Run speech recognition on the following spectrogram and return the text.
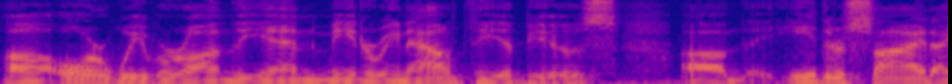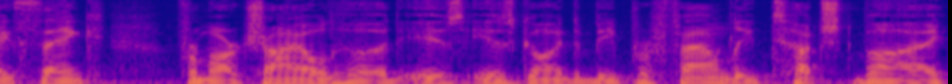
uh, or we were on the end metering out the abuse. Um, either side, I think from our childhood is is going to be profoundly touched by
